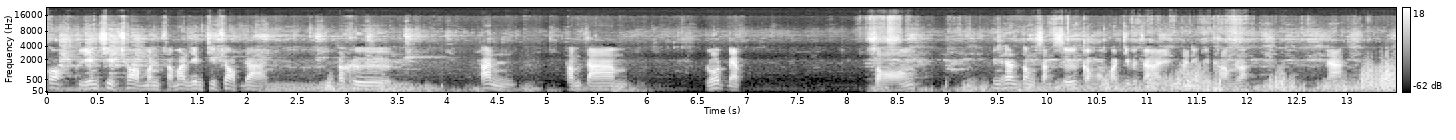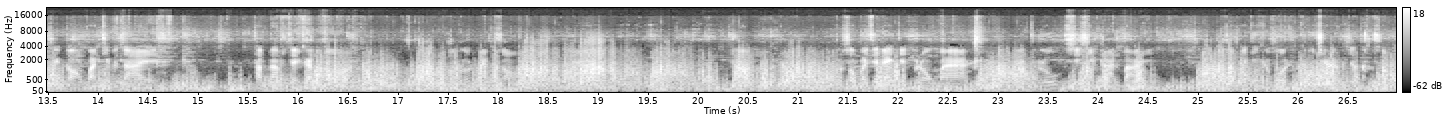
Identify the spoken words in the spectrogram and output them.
ก็เลี้ยงชีพชอบมันสามารถเลี้ยงชีพชอบได้ ก็คือท่านทำตามรถแบบสองซึ่งท่านต้องสั่งซื้อกล่องของขวัญที่ปไตยอันนี้คือทำละ นะซื้อกล่องของขวัญที่ปไตยทำตามสเต็ปขั้นตอนของรถแบบสองทำส่งไปจะในเจ็ดพระองค์มาทะลุ 40 ล้านใบส่งไปที่กระบวนผู้ชาติจะตัดสอง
